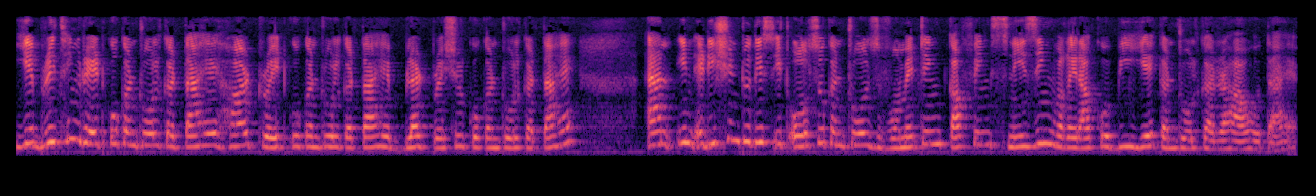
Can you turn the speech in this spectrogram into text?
ये ब्रीथिंग रेट को कंट्रोल करता है हार्ट रेट को कंट्रोल करता है ब्लड प्रेशर को कंट्रोल करता है। And in addition to this it also controls vomiting coughing sneezing वगैरह को भी ये कंट्रोल कर रहा होता है।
